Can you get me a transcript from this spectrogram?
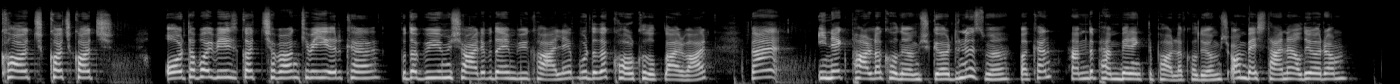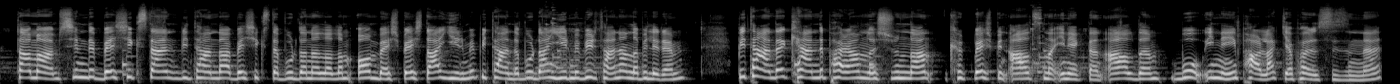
Koç, koç, koç. Orta boy bir koç, çaban kebeği ırkı. Bu da büyümüş hali, bu da en büyük hali. Burada da korkuluklar var. Ben inek parlak oluyormuş gördünüz mü? Bakın hem de pembe renkli parlak oluyormuş. 15 tane alıyorum. Tamam şimdi 5x'ten bir tane daha 5x de buradan alalım. 15 5 daha 20 bir tane de buradan 21 tane alabilirim. Bir tane de kendi paramla şundan 45 bin altına inekten aldım. Bu ineği parlak yaparız sizinle.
